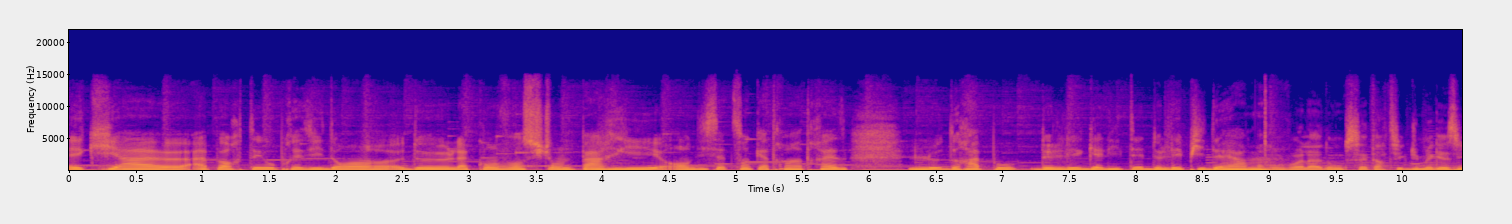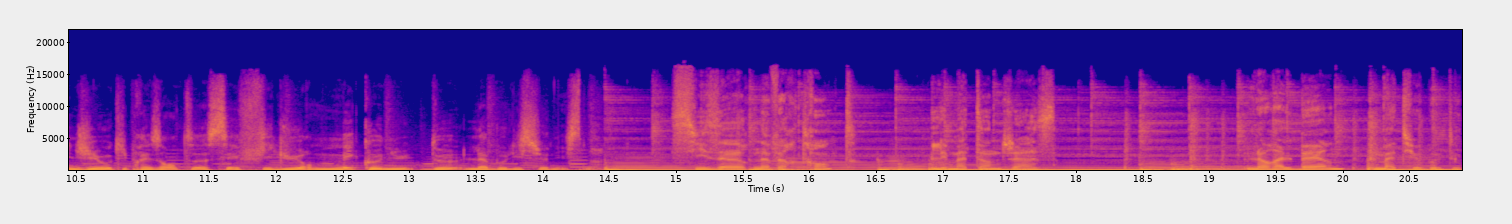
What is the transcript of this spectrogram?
et qui a euh, apporté au président de la Convention de Paris en 1793 le drapeau de l'égalité de l'épiderme. Voilà donc cet article du magazine Géo qui présente ces figures méconnues de l'abolitionnisme. 6h, 9h30, les matins de jazz. Laure Alberne, Mathieu Baudou.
